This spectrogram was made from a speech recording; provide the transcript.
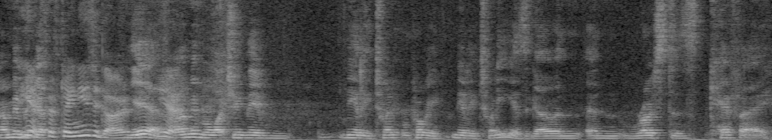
I remember. yeah go- fifteen years ago yeah, yeah, I remember watching them nearly twenty, probably nearly twenty years ago, in in Roasters Cafe.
